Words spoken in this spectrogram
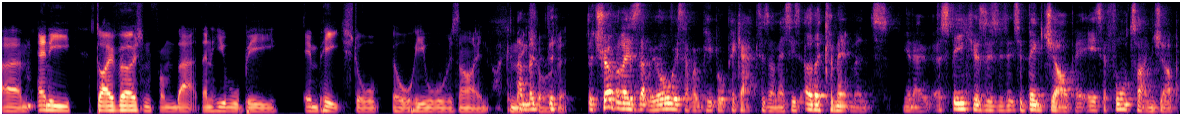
Um, any diversion from that, then he will be impeached or or he will resign. I can make the, sure the, of it. The trouble is that we always have when people pick actors on this is other commitments. You know, a speaker is it's a big job. It's a full time job.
